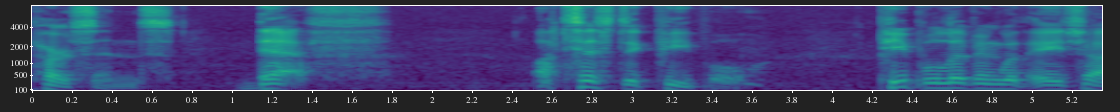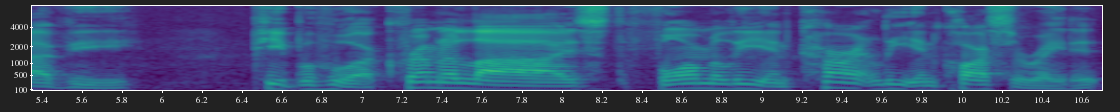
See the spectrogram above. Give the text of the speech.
persons, deaf, autistic people, people living with HIV, people who are criminalized, formerly and currently incarcerated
